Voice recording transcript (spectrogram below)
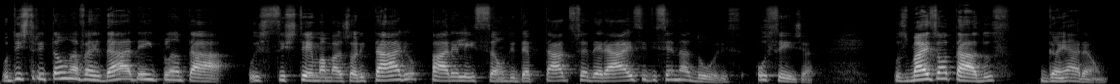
O distritão, na verdade, é implantar o sistema majoritário para eleição de deputados federais e de senadores, ou seja, os mais votados ganharão.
